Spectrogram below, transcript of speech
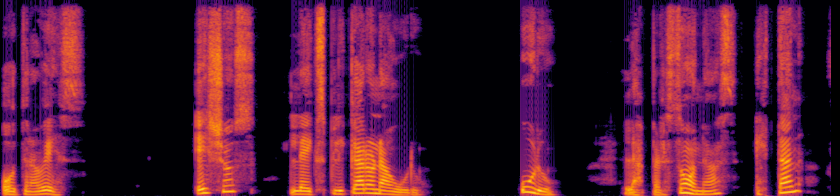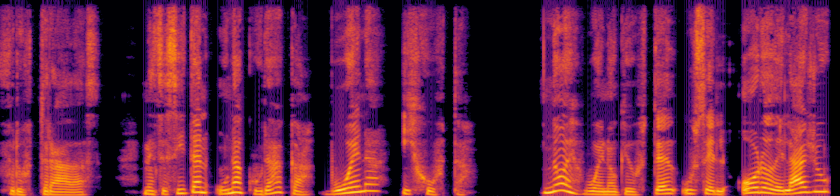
otra vez. Ellos le explicaron a Uru. Uru, las personas están frustradas. Necesitan una curaca buena y justa. No es bueno que usted use el oro del ayu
